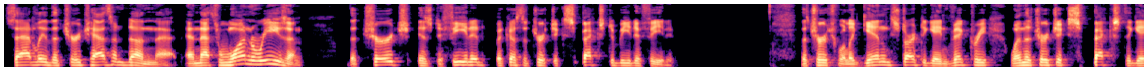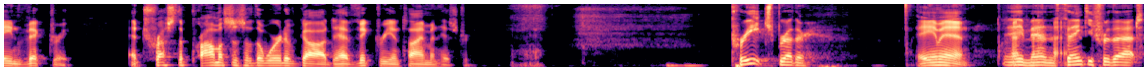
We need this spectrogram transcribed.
Sadly, the church hasn't done that. And that's one reason the church is defeated because the church expects to be defeated. The church will again start to gain victory when the church expects to gain victory and trust the promises of the Word of God to have victory in time and history. Preach, brother. Amen. Amen. Thank you for that.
